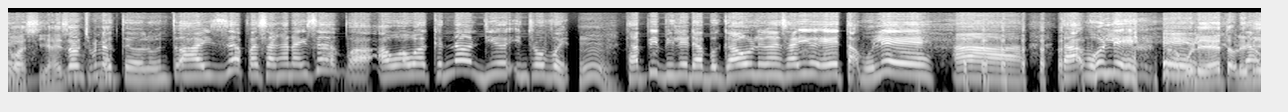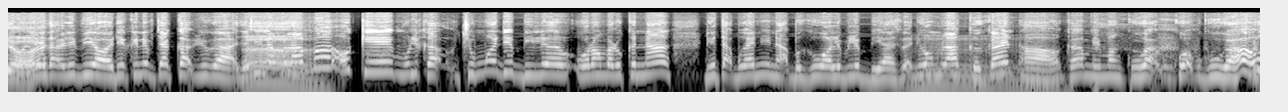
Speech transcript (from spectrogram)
situasi. Haizam macam mana? Betul. Untuk Haiza, pasangan Haiza uh, awal-awal kenal dia introvert. Hmm. Tapi bila dah bergaul dengan saya, eh tak boleh. Ha, tak boleh. Tak boleh, eh? Tak boleh biar, Tak boleh, eh? tak boleh biar. Dia kena bercakap juga. Jadi Ah. lama-lama okey, mula cuma dia bila orang baru kenal, dia tak berani nak bergurau lebih-lebih sebab dia orang Melaka kan. Ha, kan memang kuat kuat bergurau.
